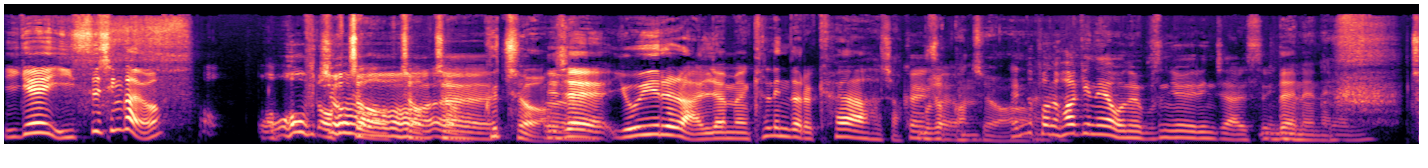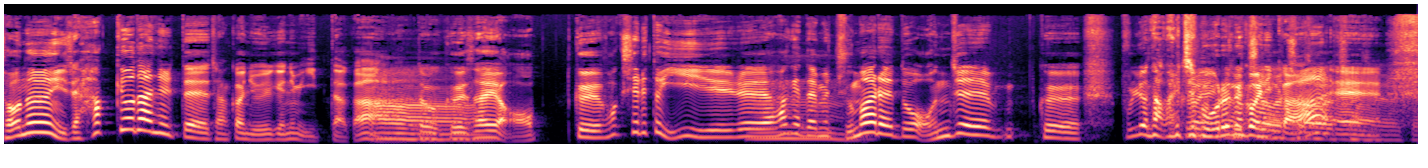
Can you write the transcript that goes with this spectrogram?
이게 있으신가요? 없죠. 없죠, 없죠, 없죠. 네. 그쵸. 이제 요일을 알려면 캘린더를 켜야 하죠. 그러니까요. 무조건. 핸드폰을 확인해 오늘 무슨 요일인지 알 수 있는. 네네네. 그런. 저는 이제 학교 다닐 때 잠깐 요일 개념이 있다가 아. 또 그 사이에 없, 그 확실히 또 이 일을 음. 하게 되면 주말에도 언제 그 불려 나갈지 그러니까, 모르는 그쵸, 거니까. 그쵸, 예. 그쵸, 그쵸.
